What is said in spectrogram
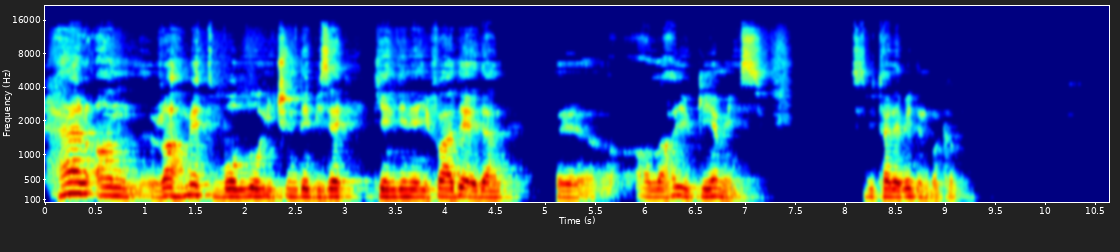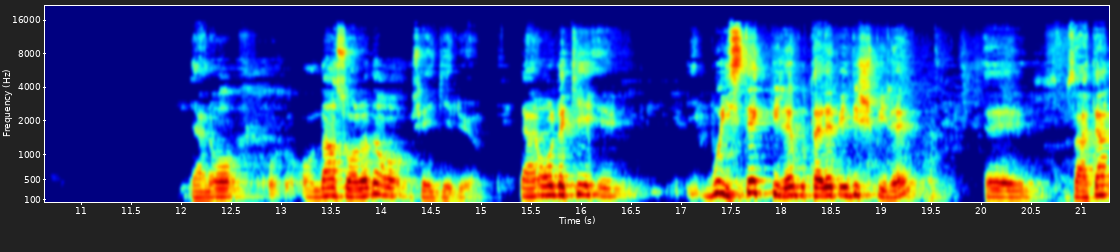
her an rahmet bolluğu içinde bize kendini ifade eden e, Allah'a yükleyemeyiz. Siz bir talep edin bakalım. Yani o ondan sonra da o şey geliyor. Yani oradaki e, bu istek bile, bu talep ediş bile e, zaten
